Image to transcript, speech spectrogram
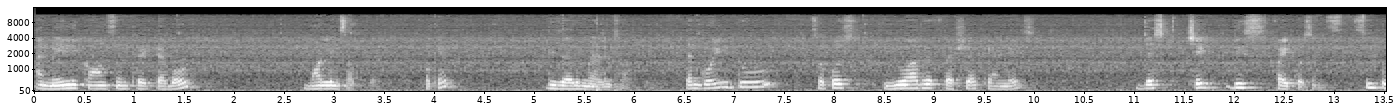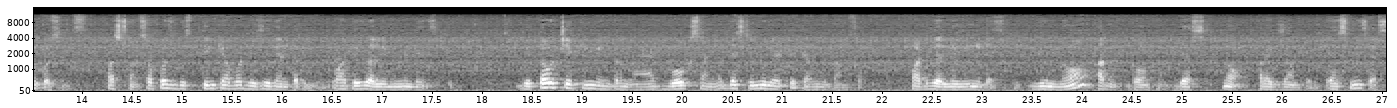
I mainly concentrate about modeling software. Okay? These are the modeling software. Then going to suppose you are a fresher candidates just check these five questions. Simple questions. First one suppose this think about this is interview what is the aluminum density? Without checking internet books and just immediately tell me the answer. What is the aluminum density? You know or don't know? Yes no. For example yes means yes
